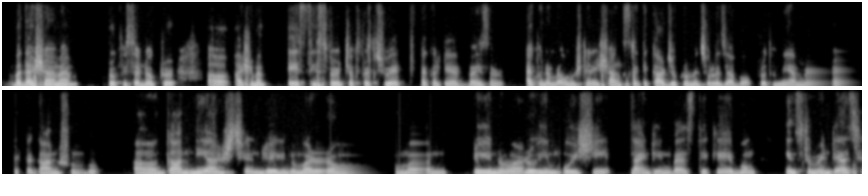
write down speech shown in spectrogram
ধন্যবাদ Asha ma'am. Professor doctor Asha ma'am ASCE student chapter CUET faculty advisor এখন আমরা অনুষ্ঠানের সাংস্কৃতিক কার্যক্রমে চলে যাব। প্রথমে আমরা একটা গান শুনব। গান নিয়ে আসছেন রেহনুমার রহমান, রেহনুমার রহিম ঐশী নাইনটিন ব্যাস থেকে এবং ইনস্ট্রুমেন্টে আছে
